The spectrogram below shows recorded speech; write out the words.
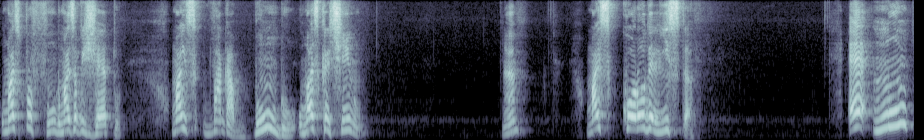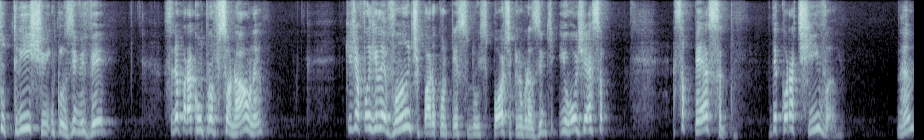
o mais profundo, o mais abjeto, o mais vagabundo, o mais cretino, né? o mais corodelista. É muito triste, inclusive, ver, se deparar com um profissional, né? Que já foi relevante para o contexto do esporte aqui no Brasil e hoje é essa, essa peça decorativa, né?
